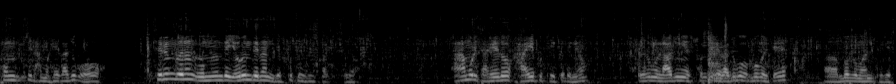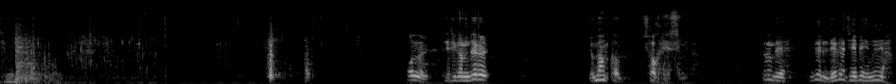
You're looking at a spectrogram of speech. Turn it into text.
손질 한번 해가지고 저런 거는 없는데 이런 데는 이제 붙어 있을 수가 있어요. 아무리 잘해도 가에 붙어 있거든요. 이런 걸 나중에 손질해 가지고 먹을 때 어, 먹으면 되겠습니다. 오늘 돼지감자를 요만큼 수확을 했습니다. 그런데 이걸 내가 재배했느냐?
